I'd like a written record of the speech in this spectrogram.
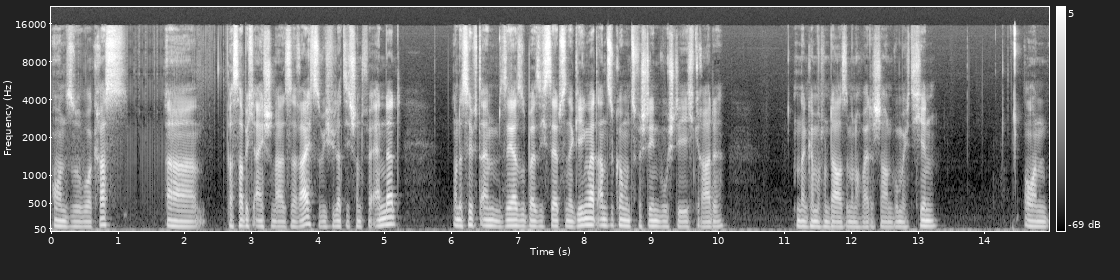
Und so, boah, krass, äh, was habe ich eigentlich schon alles erreicht? So, wie viel hat sich schon verändert? Und es hilft einem sehr, so bei sich selbst in der Gegenwart anzukommen und zu verstehen, wo stehe ich gerade. Und dann kann man von da aus immer noch weiter schauen, wo möchte ich hin. Und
